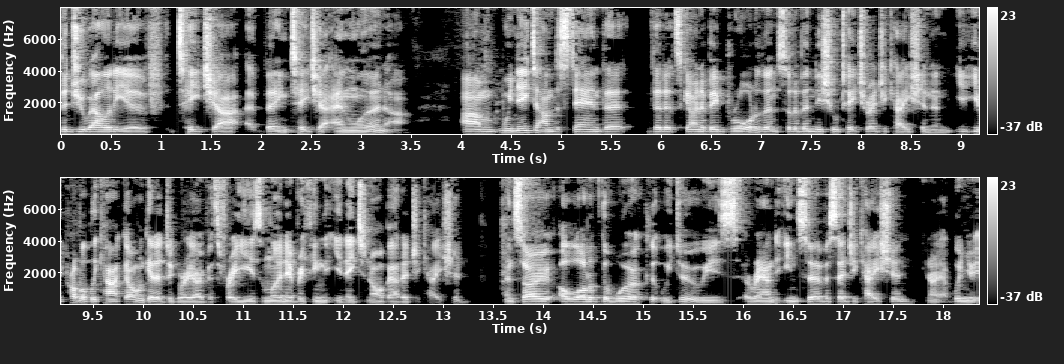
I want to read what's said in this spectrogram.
the duality of teacher being teacher and learner, um, we need to understand that that it's going to be broader than sort of initial teacher education. And you, you, probably can't go and get a degree over three years and learn everything that you need to know about education. And so a lot of the work that we do is around in-service education. You know, when you're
